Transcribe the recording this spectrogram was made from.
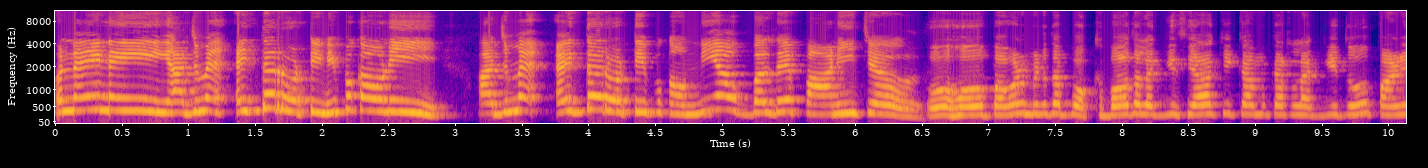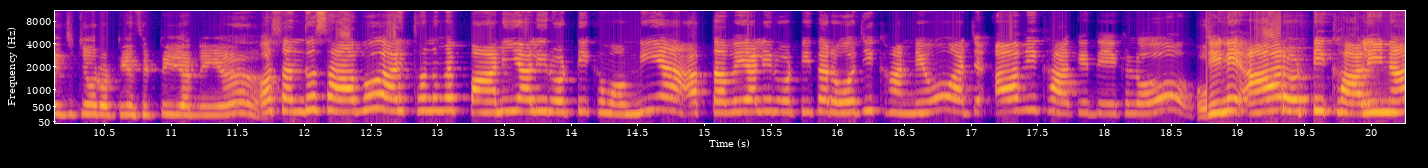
ਉਹ ਨਹੀਂ ਨਹੀਂ ਅੱਜ ਮੈਂ ਇੱਧਰ ਰੋਟੀ ਨਹੀਂ ਪਕਾਉਣੀ। ਅੱਜ ਮੈਂ ਇੱਧਰ ਰੋਟੀ ਪਕਾਉਣੀ ਆ ਉਬਲਦੇ ਪਾਣੀ 'ਚ। ਓਹੋ ਪਵਨ ਮੈਨੂੰ ਤਾਂ ਭੁੱਖ ਬਹੁਤ ਲੱਗੀ ਸੀ। ਆ ਕੀ ਕੰਮ ਕਰਨ ਲੱਗੀ ਤੂੰ? ਪਾਣੀ 'ਚ ਕਿਉਂ ਰੋਟੀਆਂ ਸਿੱਟੀ ਜਾਂਦੀ ਆ? ਉਹ ਸੰਧੂ ਸਾਹਿਬ ਅੱਜ ਤੁਹਾਨੂੰ ਮੈਂ ਪਾਣੀ ਵਾਲੀ ਰੋਟੀ ਖਵਾਉਣੀ ਆ। ਆ ਤਵੇ ਵਾਲੀ ਰੋਟੀ ਤਾਂ ਰੋਜ਼ ਹੀ ਖਾਂਦੇ ਹੋ। ਅੱਜ ਆ ਵੀ ਖਾ ਕੇ ਦੇਖ ਲਓ। ਜਿਹਨੇ ਆ ਰੋਟੀ ਖਾ ਲਈ ਨਾ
